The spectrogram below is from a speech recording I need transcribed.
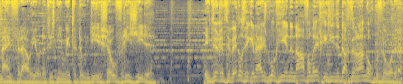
Mijn vrouw, joh, dat is niet meer te doen. Die is zo frigide. Ik durf te wedden, als ik een ijsblok hier in de navel leg... is hij de dag daarna nog bevroren.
